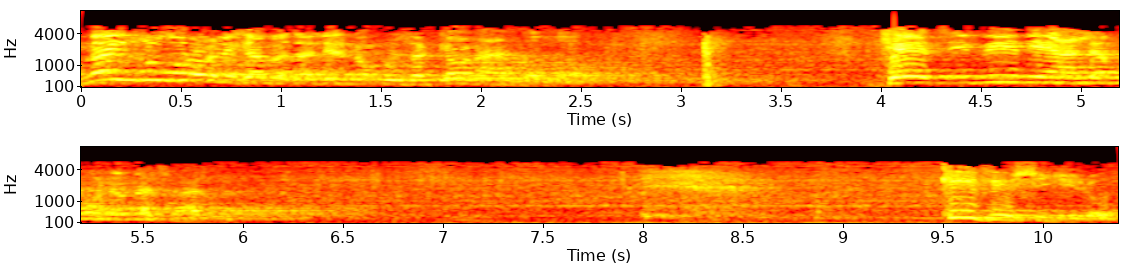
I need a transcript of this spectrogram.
ما يزوروا عليك أبدا لأنهم مزكون عند الله. كاتبين يعلمون ما تفعلون كيف يسجلون؟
